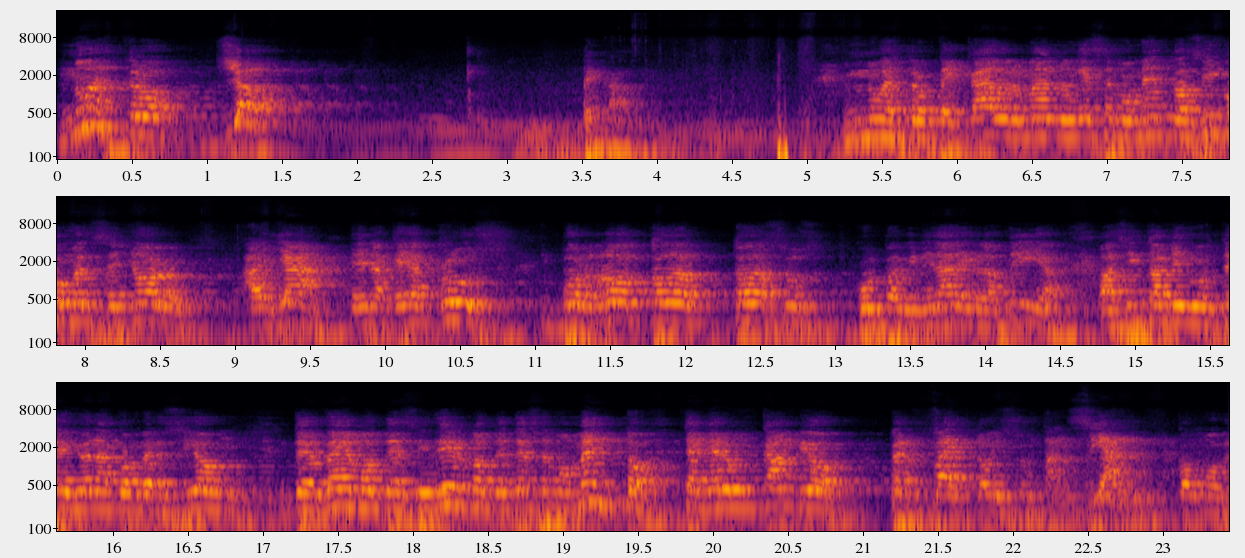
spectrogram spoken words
nuestro yo pecado. Nuestro pecado, hermano, en ese momento, así como el Señor allá en aquella cruz borró todas sus culpabilidades y las mías, así también usted y yo en la conversión debemos decidirnos desde ese momento tener un cambio perfecto y sustancial como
